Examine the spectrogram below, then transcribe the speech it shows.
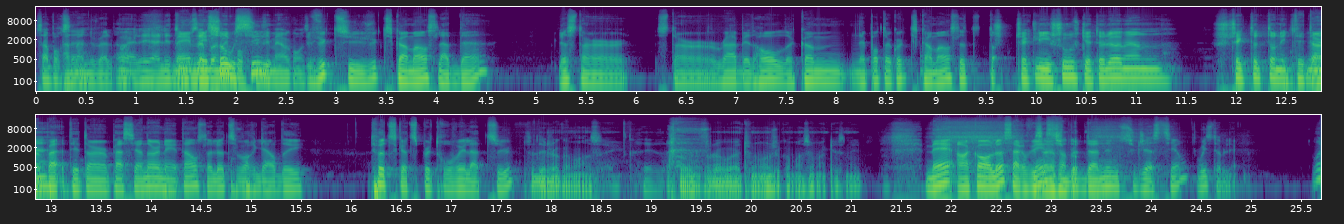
100%. ma nouvelle page. Ouais, allez, allez mais, vous mais ça aussi, les meilleurs vu que, tu, vu que tu commences là-dedans, là, c'est un c'est un rabbit hole, comme n'importe quoi que tu commences. Là, je check les choses que tu as là, man. Je check toute ton équipe. Tu es, un passionné, un intense. Là, tu vas regarder tout ce que tu peux trouver là-dessus. C'est déjà commencé. je voulais voir tout le monde, j'ai commencé à m'encaisser. Mais encore là, ça revient si je peux te donner une suggestion. Oui, s'il te plaît. Moi,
